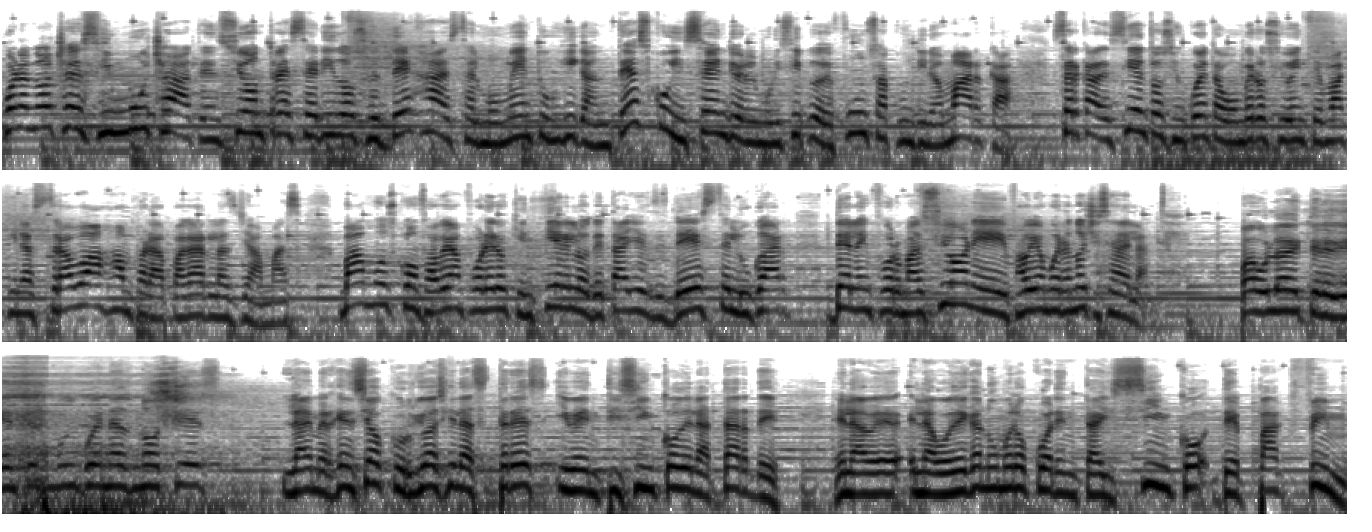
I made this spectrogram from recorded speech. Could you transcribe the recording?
Buenas noches y mucha atención. Tres heridos deja hasta el momento un gigantesco incendio en el municipio de Funza, Cundinamarca. Cerca de 150 bomberos y 20 máquinas trabajan para apagar las llamas. Vamos con Fabián Forero, quien tiene los detalles desde este lugar de la información. Eh, Fabián, buenas noches y adelante. Paula de Televidentes, muy buenas noches. La emergencia ocurrió hacia las 3 y 25 de la tarde en la, en la bodega número 45 de PacFilm.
